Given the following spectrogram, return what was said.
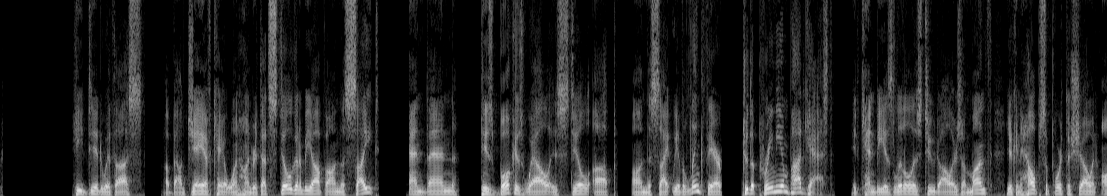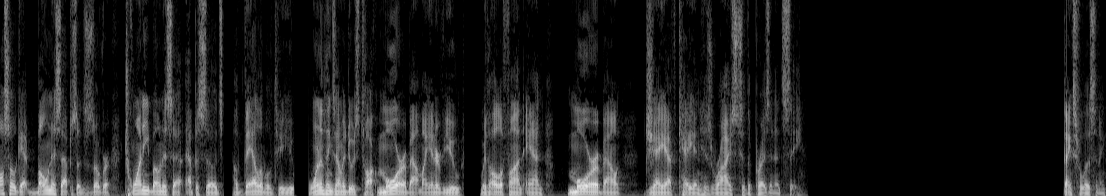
he did with us about JFK at 100. That's still going to be up on the site. And then his book as well is still up on the site. We have a link there to the premium podcast. It can be as little as $2 a month. You can help support the show and also get bonus episodes. There's over 20 bonus episodes available to you. One of the things I'm going to do is talk more about my interview with Oliphant and more about JFK and his rise to the presidency. Thanks for listening.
